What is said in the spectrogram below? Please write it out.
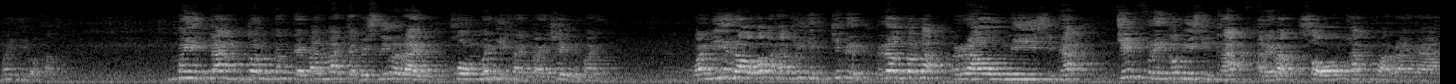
ไม่มีหรอกครับ ไม่ตั้งต้นตั้งแต่บ้านว่าจะไปซื้ออะไร คงไม่มีใครไปใช่หรือไม่ วันนี้เราก็มาทำธุรกิจคิดหนึ่งเริ่มต้นว่าเรามีสินค้าคิดปรินก็มีสินค้าอะไรบ้างสองพันกว่ารายการ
